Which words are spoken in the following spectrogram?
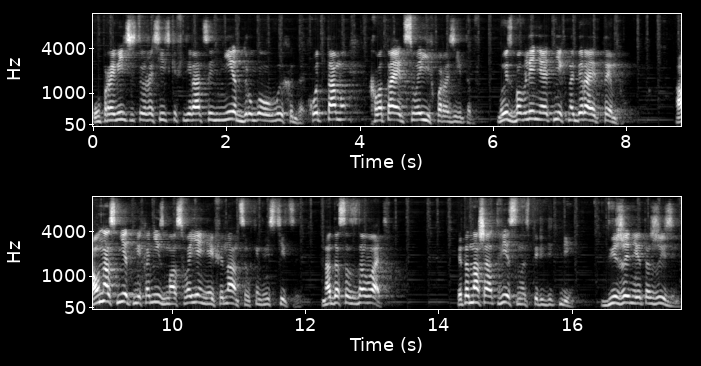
У правительства Российской Федерации нет другого выхода. Хоть там хватает своих паразитов, но избавление от них набирает темп. А у нас нет механизма освоения финансовых инвестиций. Надо создавать. Это наша ответственность перед детьми. Движение – это жизнь.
